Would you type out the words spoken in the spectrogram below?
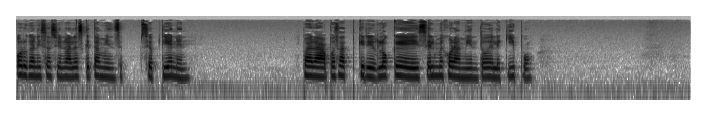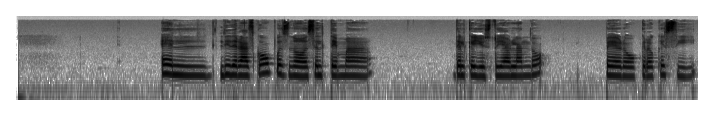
organizacionales que también se, se obtienen para pues adquirir lo que es el mejoramiento del equipo. El liderazgo pues no es el tema del que yo estoy hablando, pero creo que sí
